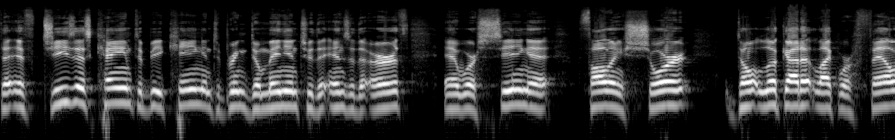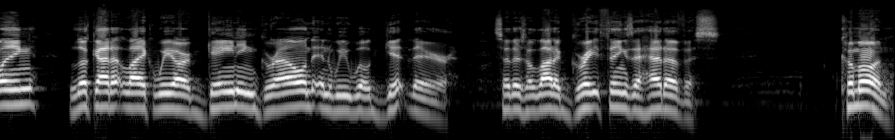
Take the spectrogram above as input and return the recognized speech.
that if Jesus came to be king and to bring dominion to the ends of the earth, and we're seeing it falling short, don't look at it like we're failing. Look at it like we are gaining ground and we will get there. So there's a lot of great things ahead of us. Come on.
